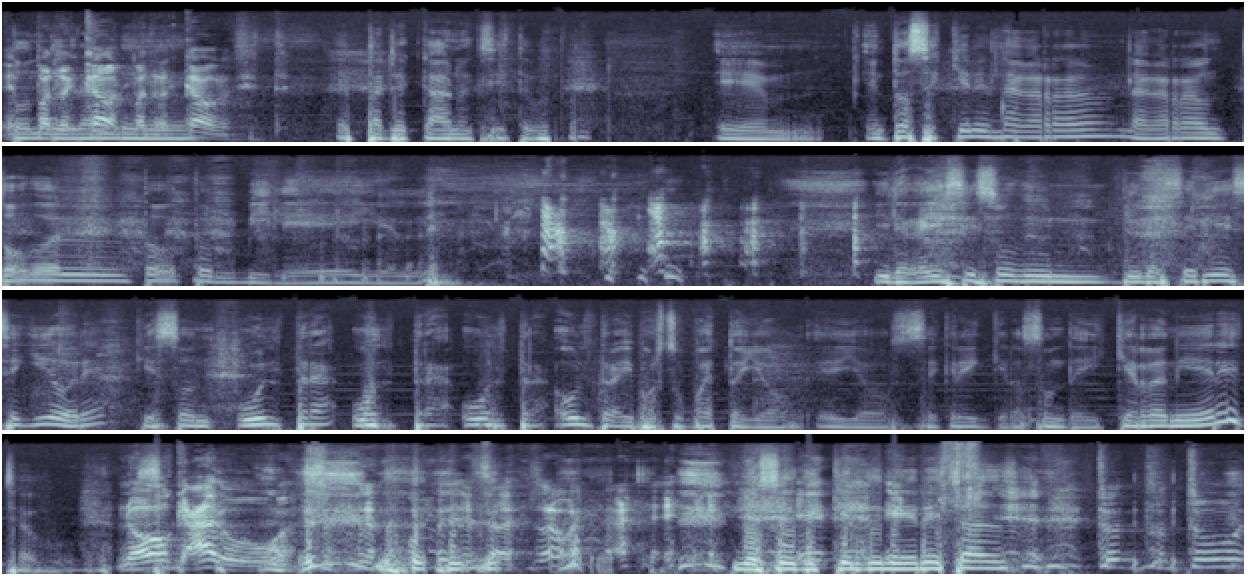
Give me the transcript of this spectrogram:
El montón de patriarcado, el grandes... patriarcado no existe. El patriarcado no existe, por favor. Eh, entonces, ¿quiénes la agarraron? La agarraron todo el todo, todo el Milei y el... y la calle se hizo de, un- de una serie de seguidores que son ultra, ultra, ultra, ultra. Y por supuesto, ellos, ellos se creen que no son de izquierda ni derecha. po. No, claro. No son de izquierda ni derecha. Tú, tú, tú,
